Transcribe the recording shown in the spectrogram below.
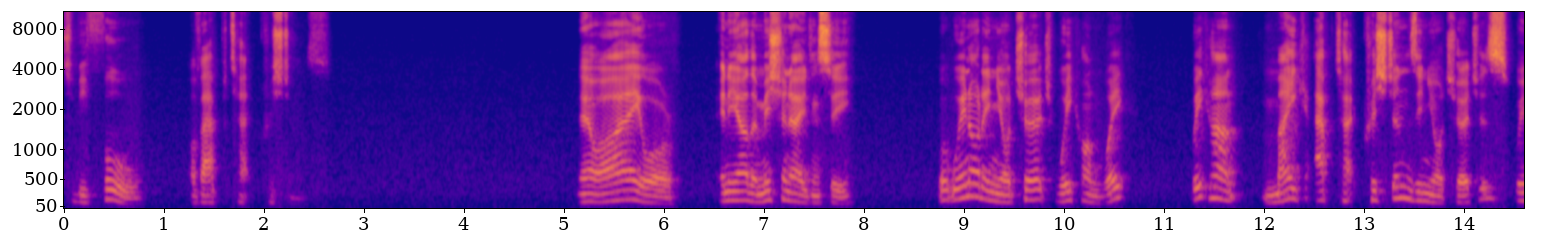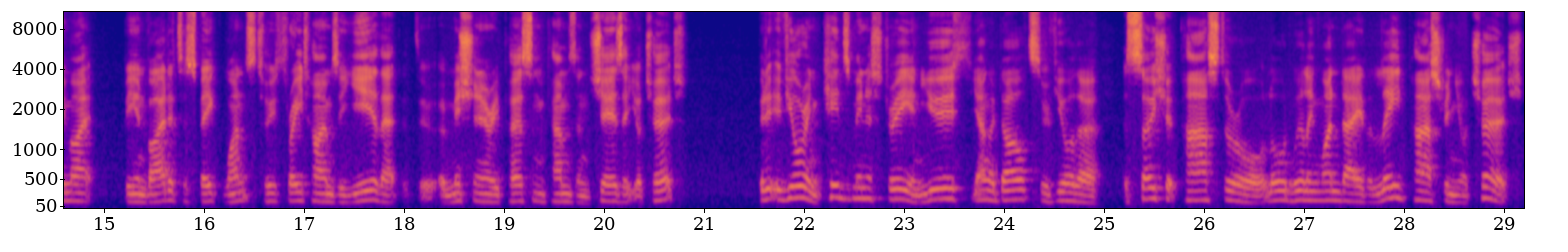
to be full of aptat Christians. Now, I or any other mission agency, we're not in your church week on week. We can't make aptat Christians in your churches. We might be invited to speak once, two, three times a year that a missionary person comes and shares at your church. But if you're in kids ministry and youth, young adults, if you're the associate pastor or, Lord willing, one day the lead pastor in your church,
